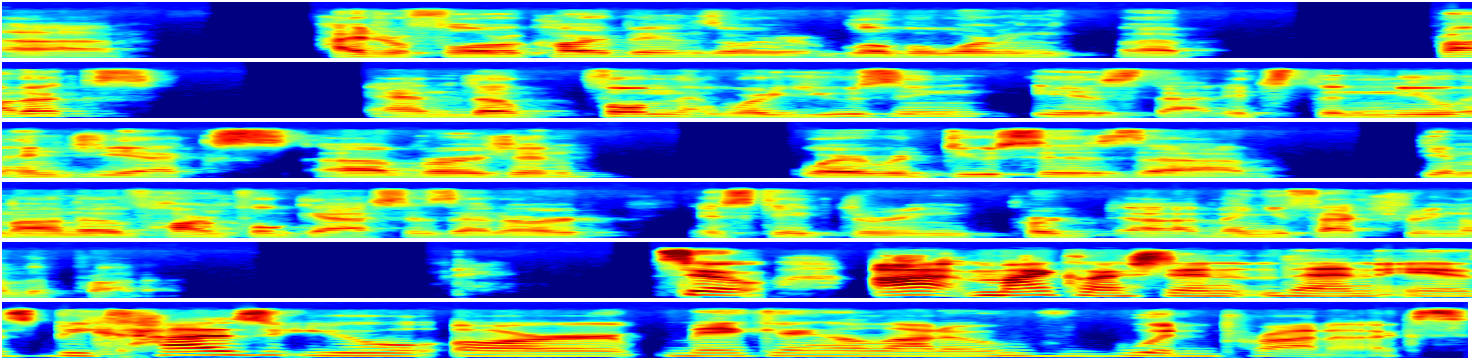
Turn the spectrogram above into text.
uh, hydrofluorocarbons or global warming uh, products. And the foam that we're using is that. It's the new NGX uh, version where it reduces uh, the amount of harmful gases that are escaped during per, uh, manufacturing of the product. So, my question then is because you are making a lot of wood products,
